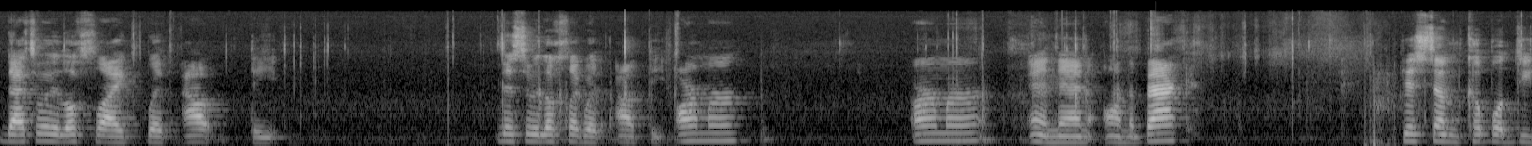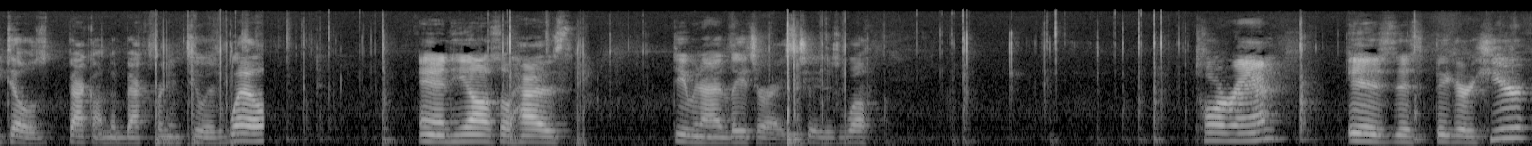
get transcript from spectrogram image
that's what it looks like without the this is what it looks like without the armor armor and then on the back just some couple of details back on the back printing too as well. And he also has demon eye laser eyes too as well. Tor-An is this figure here.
